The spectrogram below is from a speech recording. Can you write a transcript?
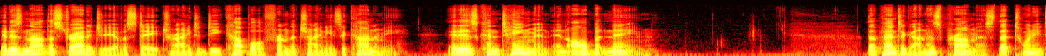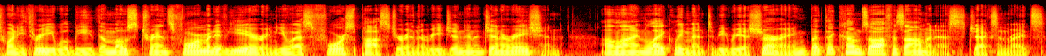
It is not the strategy of a state trying to decouple from the Chinese economy. It is containment in all but name. The Pentagon has promised that 2023 will be the most transformative year in U.S. force posture in the region in a generation, a line likely meant to be reassuring, but that comes off as ominous, Jackson writes.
